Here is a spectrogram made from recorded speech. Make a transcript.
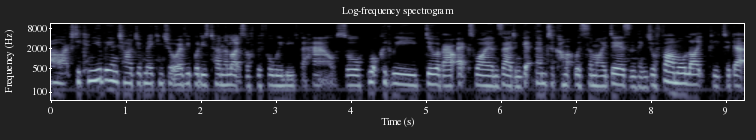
oh actually can you be in charge of making sure everybody's turned the lights off before we leave the house? Or what could we do about x y and z and get them to come up with some ideas and things? You're far more likely to get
